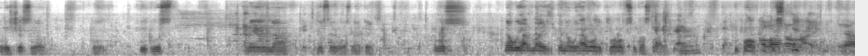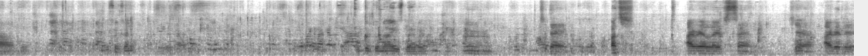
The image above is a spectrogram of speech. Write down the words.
it was just uh, uh, it was. I mean, uh, yesterday was not good. It was. No, we have like you know we have all the clubs, so that's why Mhm. people people speak. Yeah. It's okay. I think tonight is better. Mm, today, but I will leave soon. Here, I will.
